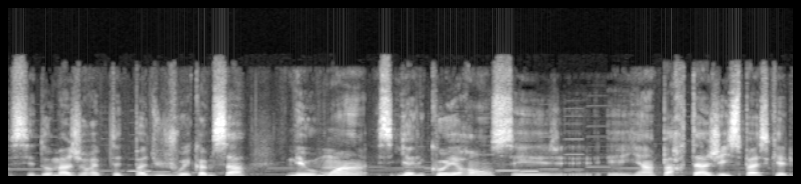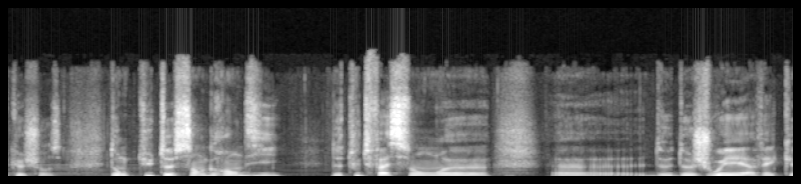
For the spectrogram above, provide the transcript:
c'est dommage, j'aurais peut-être pas dû jouer comme ça, mais au moins, il y a une cohérence et il y a un partage et il se passe quelque chose. Donc tu te sens grandi de toute façon de, jouer avec,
